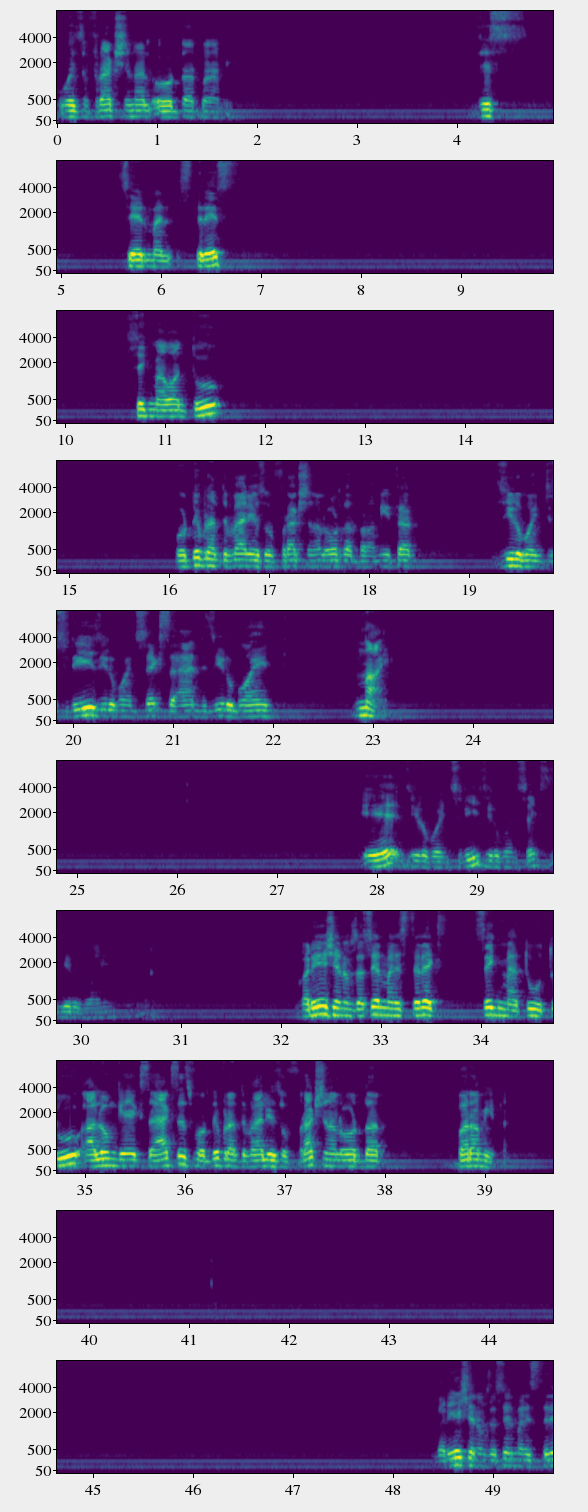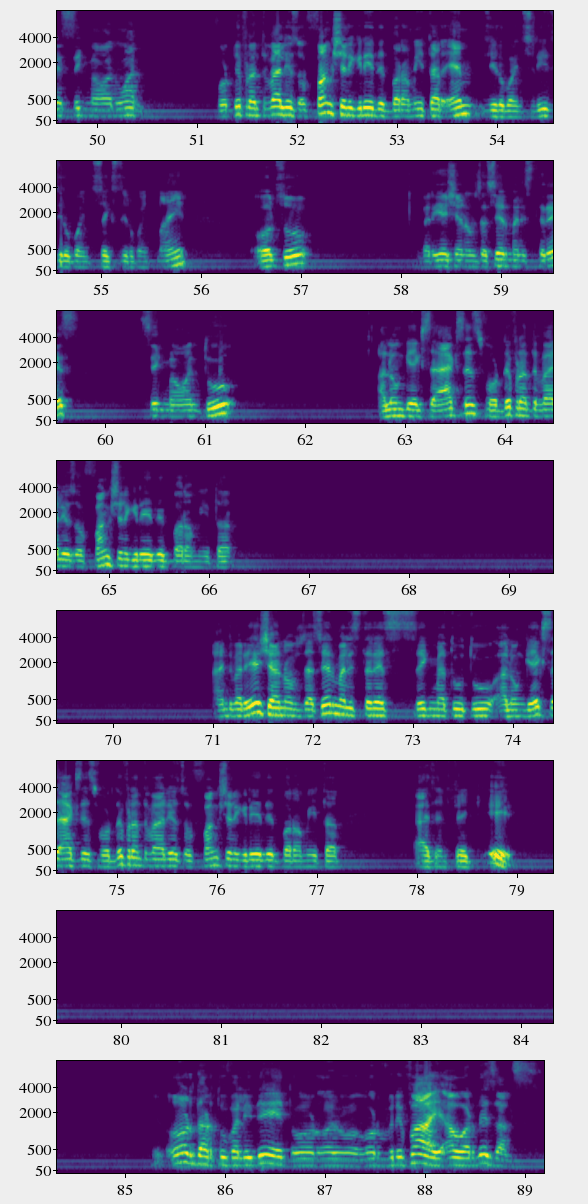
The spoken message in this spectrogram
with fractional order parameter. This thermal stress sigma 1 2 for different values of fractional order parameter 0.3, 0.6 and 0.9. A 0.3, 0.6, 0.9. Variation of the thermal stress sigma 2 2 along the x-axis for different values of fractional order parameter. Variation of the thermal stress sigma 1 1 for different values of functionally graded parameter m 0.3 0.6 0.9 also variation of the thermal stress sigma 1 2 along the x-axis for different values of functionally graded parameter and variation of the thermal stress sigma 2 2 along the x-axis for different values of functionally graded parameter as in fig 8. In order to validate or, or, or verify our results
